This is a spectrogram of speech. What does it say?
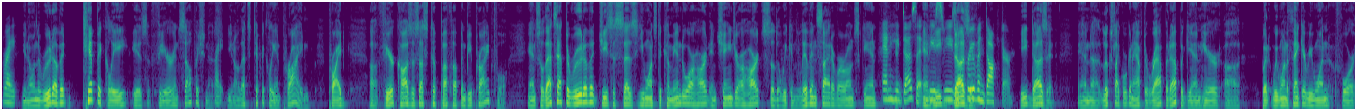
right. you know, and the root of it typically is fear and selfishness. Right. You know, that's typically in pride. Pride, uh, fear causes us to puff up and be prideful. And so that's at the root of it. Jesus says he wants to come into our heart and change our hearts so that we can live inside of our own skin. And he does it. and he's he he's does a it. proven doctor. He does it. And uh, looks like we're going to have to wrap it up again here. Uh, but we want to thank everyone for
